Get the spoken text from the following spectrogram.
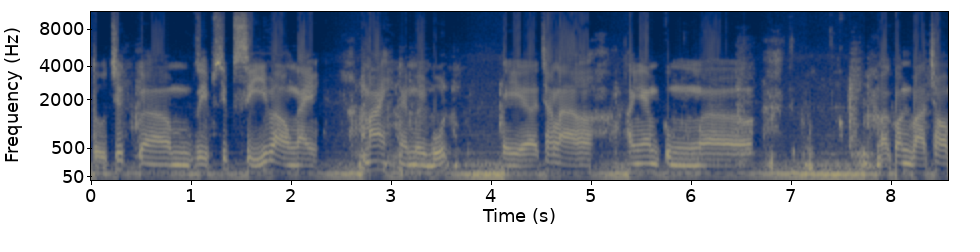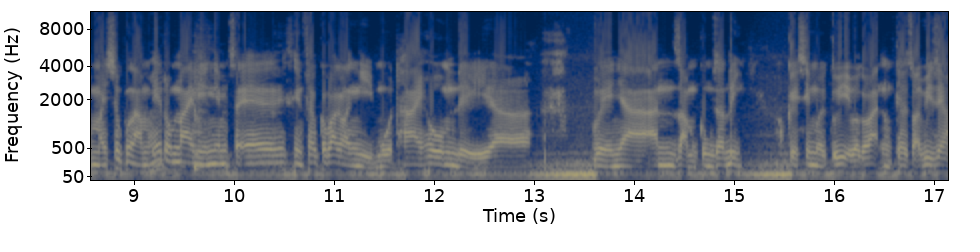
tổ chức uh, dịp xếp xí vào ngày mai ngày 14 thì uh, chắc là anh em cùng uh, bà con và cho máy xúc làm hết. Hôm nay thì anh em sẽ xin phép các bác là nghỉ một hai hôm để uh, về nhà ăn rằm cùng gia đình. Ok xin mời quý vị và các bạn theo dõi video.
